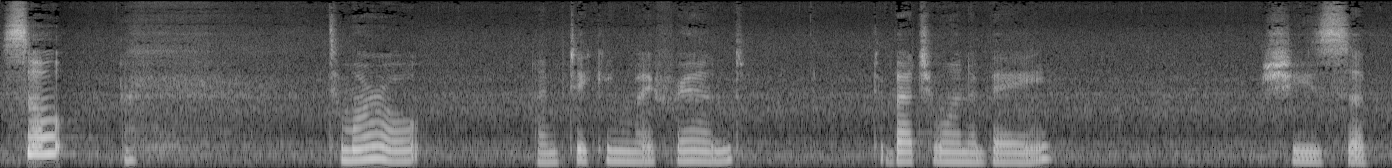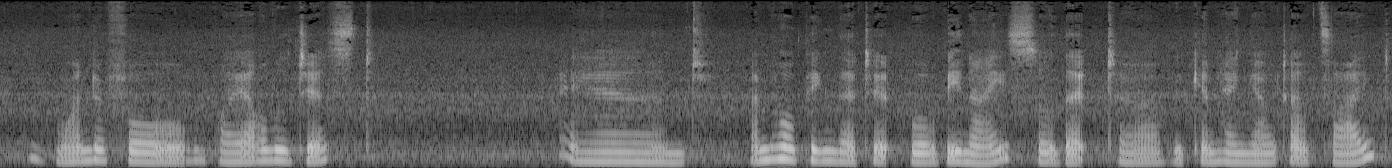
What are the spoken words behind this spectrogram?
So, Tomorrow, I'm taking my friend to Batchewana Bay. She's a wonderful biologist, and I'm hoping that it will be nice so that uh, we can hang out outside.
